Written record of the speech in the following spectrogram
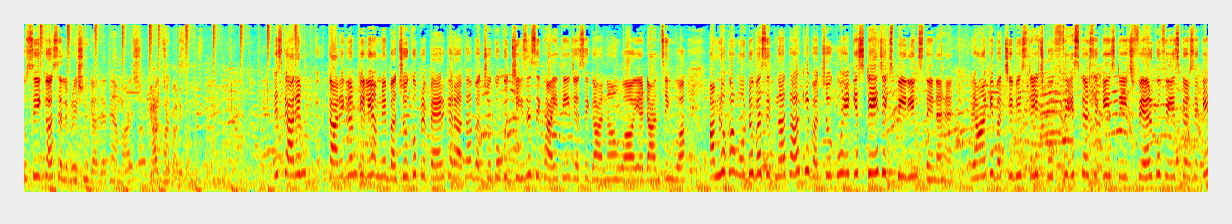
उसी का सेलिब्रेशन कर रहे थे हम आज। क्या था कार्यक्रम? इस कार्य कार्यक्रम के लिए हमने बच्चों को प्रिपेयर करा था, बच्चों को कुछ चीज़ें सिखाई थी, जैसे गाना हुआ या डांसिंग हुआ। हम लोग का मोटो बस इतना था कि बच्चों को एक स्टेज एक्सपीरियंस देना है। यहाँ के बच्चे भी स्टेज को फेस कर सके स्टेज फेयर को फेस कर सके।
